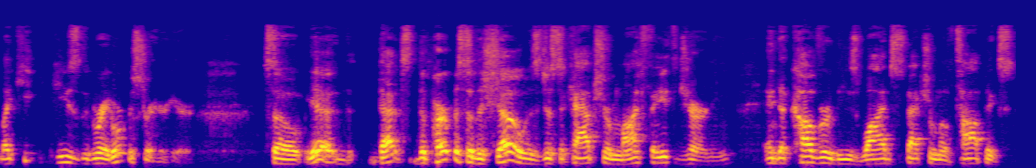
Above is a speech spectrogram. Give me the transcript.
like he he's the great orchestrator here so yeah, that's the purpose of the show is just to capture my faith journey and to cover these wide spectrum of topics.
